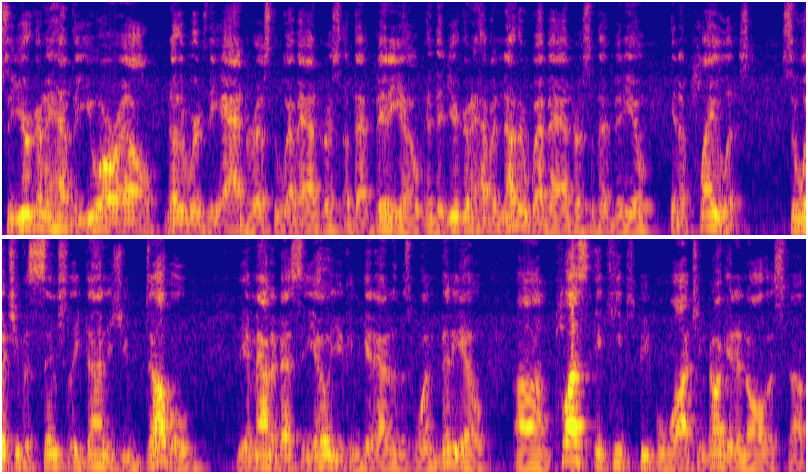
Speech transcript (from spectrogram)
so you're going to have the URL in other words the address the web address of that video and then you're going to have another web address of that video in a playlist. So what you've essentially done is you've doubled the amount of SEO you can get out of this one video um, plus it keeps people watching. I'll get into all this stuff.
